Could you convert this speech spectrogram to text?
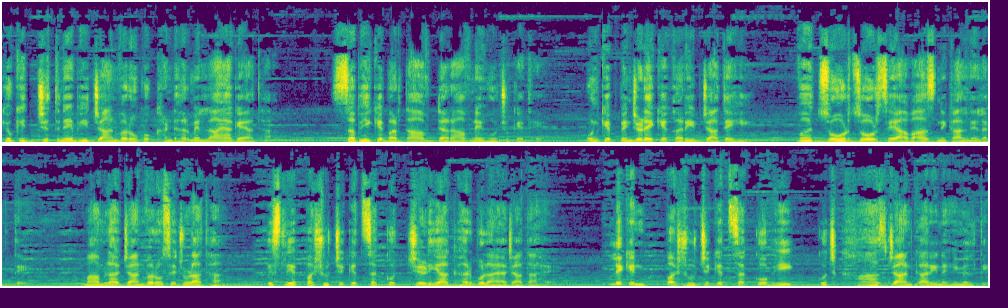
क्योंकि जितने भी जानवरों को खंडहर में लाया गया था, सभी के बर्ताव डरावने हो चुके थे। उनके पिंजड़े के करीब जाते ही वह ज़ोर ज़ोर से आवाज़ निकालने लगते। मामला जानवरों से जुड़ा था, इसलिए पशु चिकित्सक को चिड़िया घर बुलाया जाता है। लेकिन पशु चिकित्सक को भी कुछ खास जानकारी नहीं मिलती।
